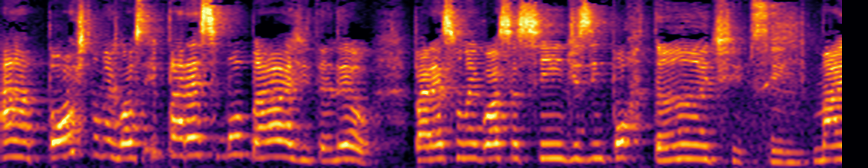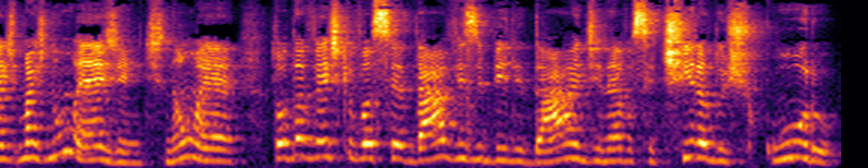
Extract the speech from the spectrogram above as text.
ah, posta um negócio. E parece bobagem, entendeu? Parece um negócio assim, desimportante. Sim. Mas, mas não é, gente, não é. Toda vez que você dá visibilidade, né? Você tira do escuro,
